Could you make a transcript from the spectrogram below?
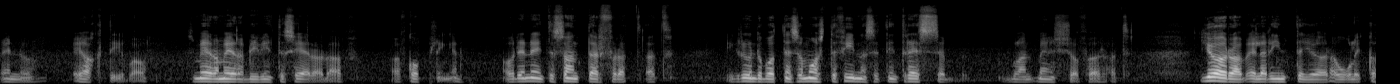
ännu är aktiva. Så mer och mer blir vi intresserade av, av kopplingen. Och den är intressant därför att, att i grund och botten så måste det finnas ett intresse bland människor för att göra eller inte göra olika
